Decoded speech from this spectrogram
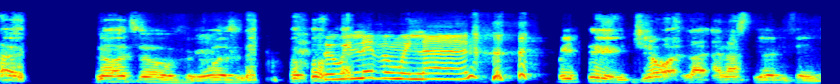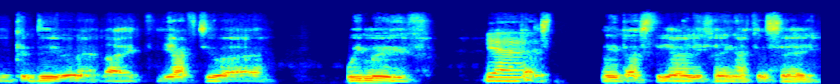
No, not at all. It wasn't. but we live and we learn. We do. Do you know what? Like, and that's the only thing you can do, isn't it? Like, you have to. uh We move. yeah, That's, I mean, that's the only thing I can say.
